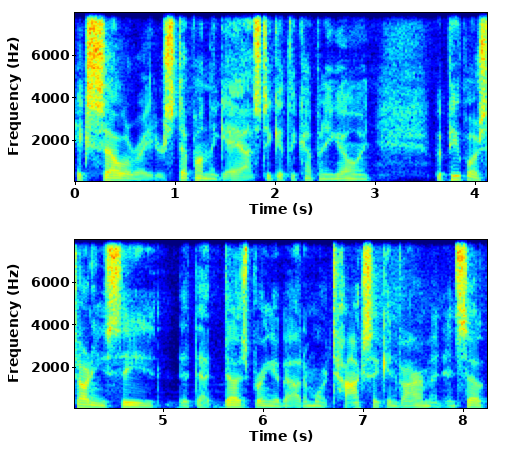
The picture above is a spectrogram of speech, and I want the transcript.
accelerate or step on the gas to get the company going. But people are starting to see that that does bring about a more toxic environment. And so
